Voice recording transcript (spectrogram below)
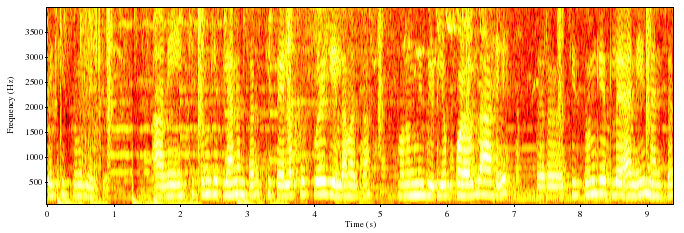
ते किसून घेते. आणि किसून घेतल्यानंतर किसायला खूप वेळ गेला माझा. म्हणून मी व्हिडिओ पळवला आहे. तर किसून घेतलं आहे आणि नंतर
